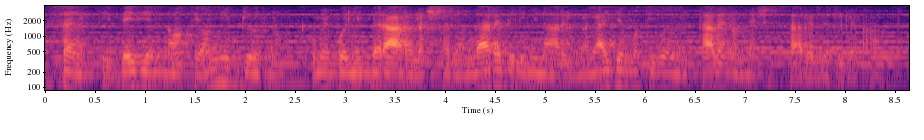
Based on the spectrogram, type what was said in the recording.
Senti, vedi e noti ogni giorno come puoi liberare, lasciare andare ed eliminare il bagaglio emotivo e mentale non necessario ed irrilevante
